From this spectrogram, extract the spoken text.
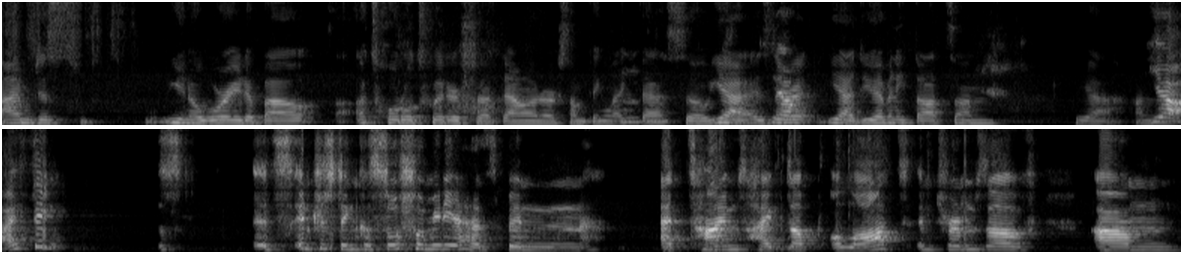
I'm just you know worried about a total Twitter shutdown or something like mm-hmm. that. So yeah, is there? Yeah. yeah. do you have any thoughts on? Yeah. On yeah, that? I think it's interesting because social media has been at times hyped up a lot in terms of um,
